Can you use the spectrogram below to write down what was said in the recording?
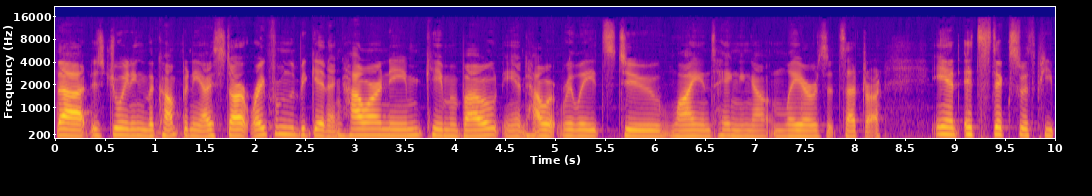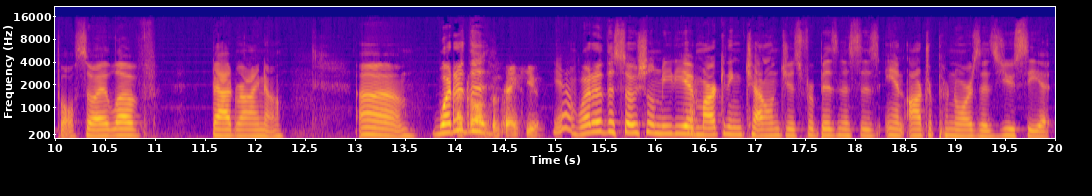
that is joining the company, I start right from the beginning, how our name came about and how it relates to lions hanging out in layers, etc. And it sticks with people. So I love Bad Rhino. Um, what That's are the awesome. thank you? Yeah, what are the social media marketing challenges for businesses and entrepreneurs as you see it?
